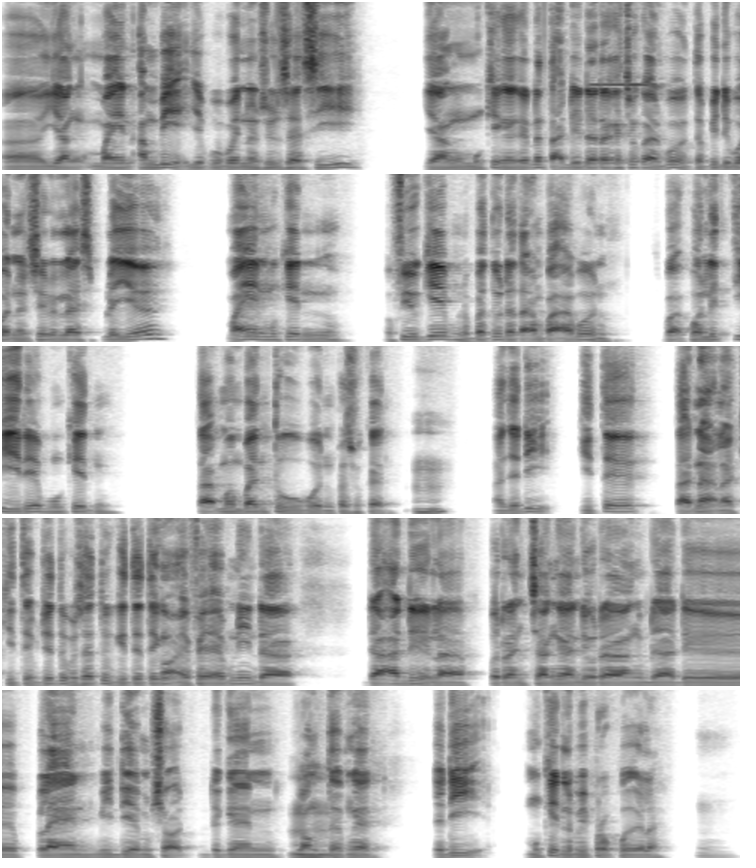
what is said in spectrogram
uh, yang main ambil je pemain naturalisasi yang mungkin kadang-kadang tak ada darah kecokan pun. Tapi dia buat naturalized player, main mungkin a few game, lepas tu dah tak nampak pun. Sebab kualiti dia mungkin tak membantu pun pasukan. Mhm. Ha, jadi kita tak nak lah kita macam tu. Pasal tu kita tengok FAM ni dah dah ada lah perancangan dia orang, dah ada plan medium short dengan long Mhm. term kan. Jadi mungkin lebih proper lah. Hmm.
